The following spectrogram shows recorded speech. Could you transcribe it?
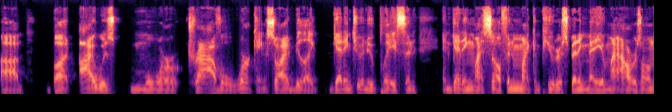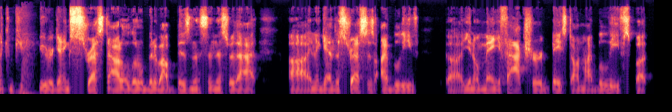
Um, but I was more travel working, so I'd be like getting to a new place and and getting myself into my computer, spending many of my hours on the computer, getting stressed out a little bit about business and this or that. Uh, and again, the stress is, I believe, uh, you know, manufactured based on my beliefs. But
